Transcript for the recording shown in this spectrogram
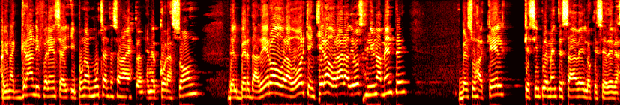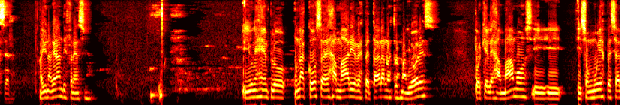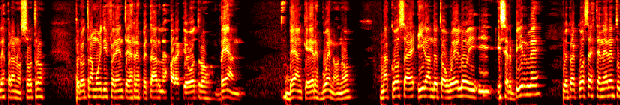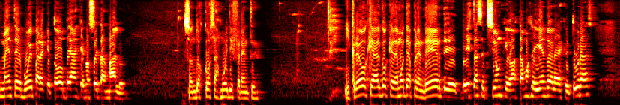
Hay una gran diferencia y pongan mucha atención a esto, en el corazón del verdadero adorador, quien quiere adorar a Dios genuinamente, versus aquel que simplemente sabe lo que se debe hacer. Hay una gran diferencia. Y un ejemplo, una cosa es amar y respetar a nuestros mayores, porque les amamos y, son muy especiales para nosotros, pero otra muy diferente es respetarles para que otros vean, vean que eres bueno, ¿no? Una cosa es ir donde tu abuelo y servirle, y otra cosa es tener en tu mente, voy para que todos vean que no soy tan malo. Son dos cosas muy diferentes. Y creo que algo que debemos de aprender de, esta sección que estamos leyendo de las Escrituras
